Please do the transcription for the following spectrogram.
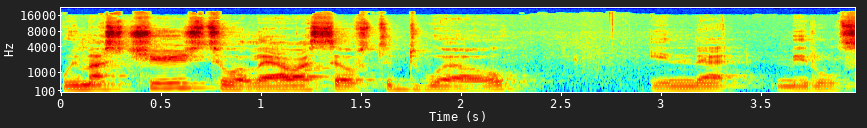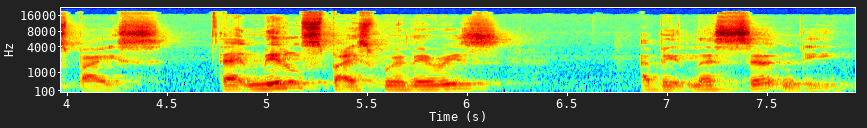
we must choose to allow ourselves to dwell in that middle space. That middle space where there is a bit less certainty.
